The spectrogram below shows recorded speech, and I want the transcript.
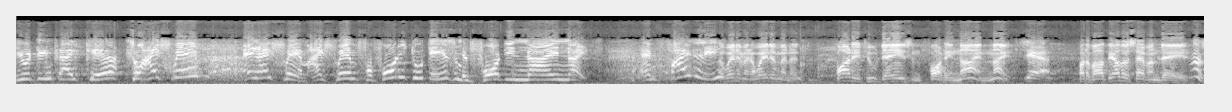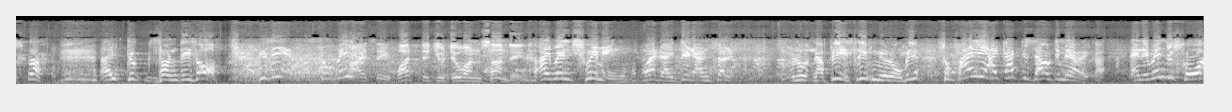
you think I care? So I swam, and I swam. I swam for 42 days and 49 nights. And finally... Now, wait a minute, wait a minute. 42 days and 49 nights. Yeah. What about the other seven days? I took Sundays off. You see, so I see. What did you do on Sunday? I went swimming, what I did on Sunday. Now, please, leave me alone, will you? So finally, I got to South America, and I went ashore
